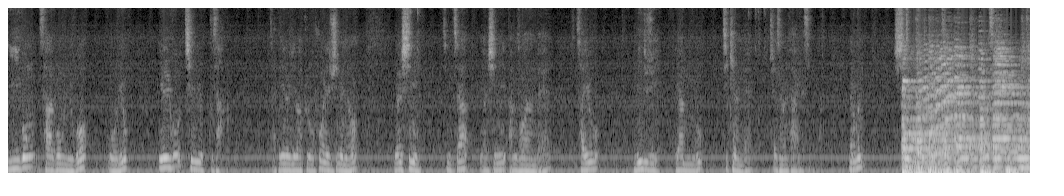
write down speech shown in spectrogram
204065 56 197694 자, 대인호기 앞으로 후원해 주시면요 열심히 진짜 열심히 방송하는데 자유 민주주의 대한민국 지키는데 최선을 다하겠습니다. 여러분 시청해 주셔서 감사합니다.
